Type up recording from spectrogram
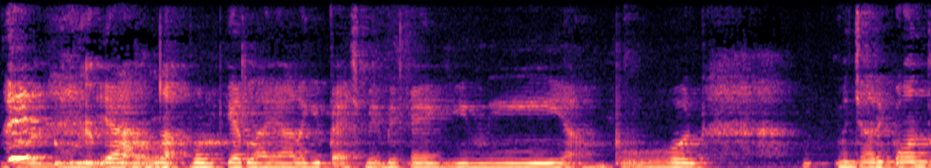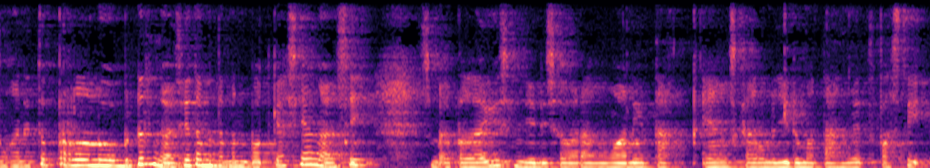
mencari duit. Ya nggak mungkin lah ya lagi psbb kayak gini ya ampun. Mencari keuntungan itu perlu bener nggak sih teman-teman podcastnya nggak sih? Sebab apalagi menjadi seorang wanita yang sekarang menjadi rumah tangga itu pasti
